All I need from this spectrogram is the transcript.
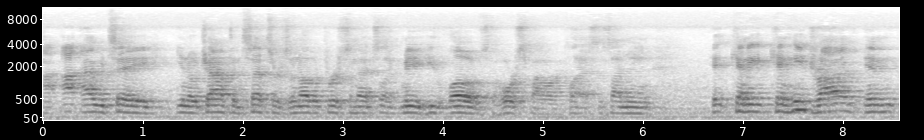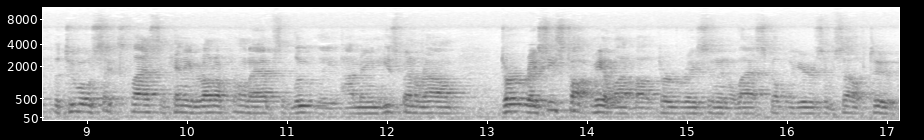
I, I I would say, you know, Jonathan Setzer is another person that's like me. He loves the horsepower classes. I mean, can he can he drive in the 206 class and can he run up front? Absolutely. I mean, he's been around dirt race. He's taught me a lot about dirt racing in the last couple of years himself too.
